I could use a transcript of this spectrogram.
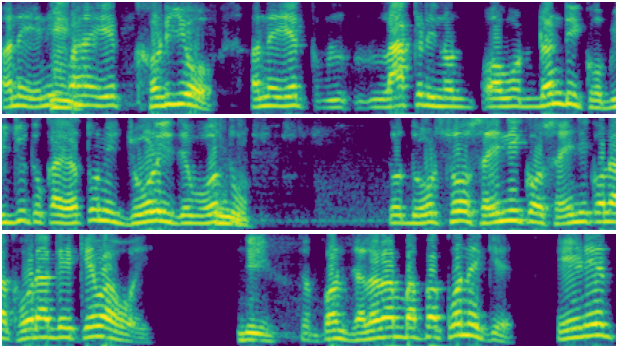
અને એની પાસે એક ખડીયો અને એક લાકડીનો દંડીકો બીજું તો કઈ હતું નહીં જોળી જેવું હતું. તો દોઢસો સૈનિકો સૈનિકોના ખોરાક એ કેવા હોય? પણ જલારામ બાપા કોને કે? એને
